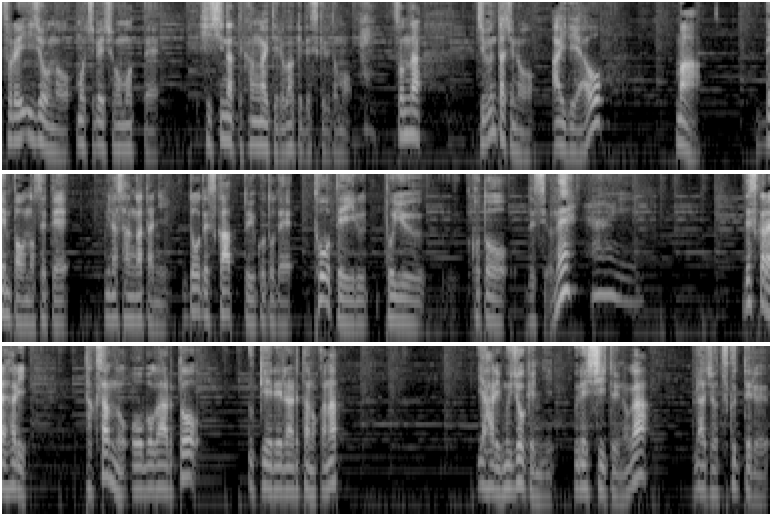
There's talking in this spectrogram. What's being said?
それ以上のモチベーションを持って必死になって考えているわけですけれども、はい。そんな自分たちのアイデアをまあ電波を乗せて皆さん方にどうですかということで問うているということですよね。はい。ですからやはりたくさんの応募があると受け入れられたのかな。やはり無条件に嬉しいというのがラジオを作ってる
